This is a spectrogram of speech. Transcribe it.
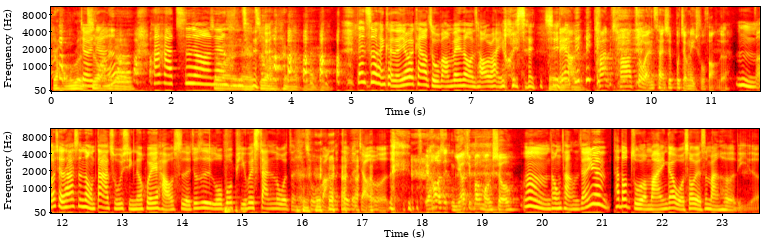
比较红润。就这吃完那样个，哈哈吃啊吃这样。子，但吃完可能又会看到厨房被那种超乱，又会生气。他他做完菜是不整理厨房的，嗯，而且他是那种大厨型的挥毫式的，就是萝卜皮会散落整个厨房的各个角落的。然后是你要去帮忙收，嗯，通常是这样，因为他都煮了嘛，应该我收也是蛮合理的。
